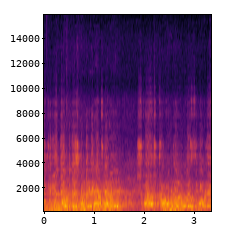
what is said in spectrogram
ইতিমধ্যে আপনাদের সামনে দেখেছেন। উপস্থিতিতে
